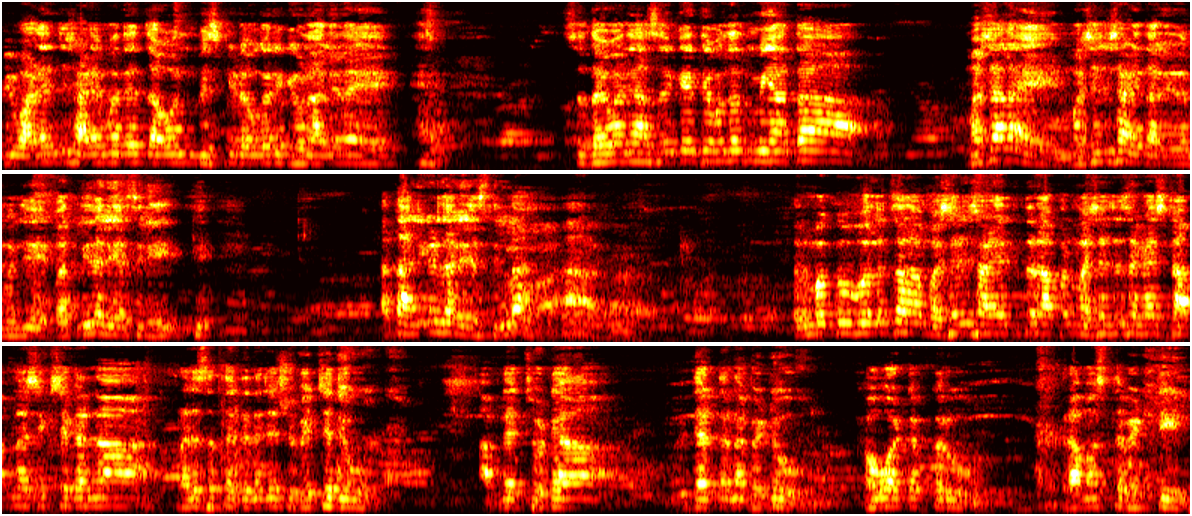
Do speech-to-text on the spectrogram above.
मी वाड्यांच्या शाळेमध्ये जाऊन बिस्किट वगैरे घेऊन आलेलं आहे. सुदैवाने असं की ते बोलतात मी आता मशाला आहे. मशाच्या शाळेत आलेलं म्हणजे बदली झाली असली. आता अलीकडे झाली असतील ना? हा. तर मग बोलत चला मशाच्या शाळेत तर आपण मशाच्या सगळ्या स्टाफला शिक्षकांना प्रजासत्ताक दिनाच्या शुभेच्छा देऊ. आपल्या छोट्या विद्यार्थ्यांना भेटू खाऊ वाटप करू ग्रामस्थ भेटतील.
